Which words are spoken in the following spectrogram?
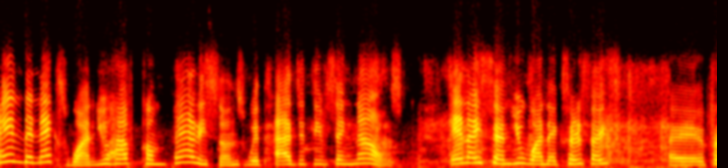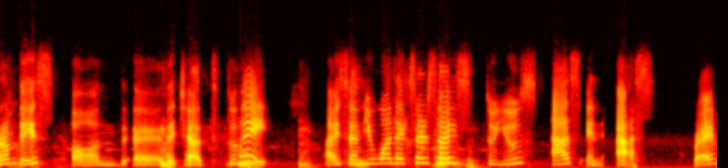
And the next one, you have comparisons with adjectives and nouns. And I send you one exercise uh, from this on uh, the chat today. I send you one exercise to use as and as, right?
